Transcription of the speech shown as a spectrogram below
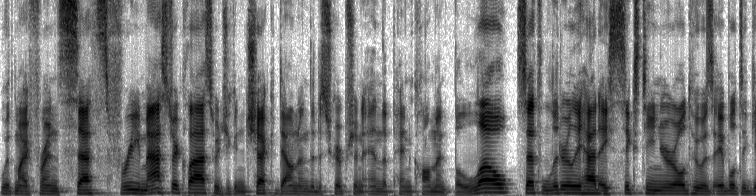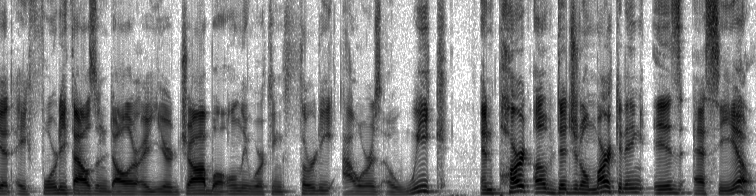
with my friend Seth's free masterclass, which you can check down in the description and the pinned comment below. Seth literally had a 16 year old who was able to get a $40,000 a year job while only working 30 hours a week. And part of digital marketing is SEO.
